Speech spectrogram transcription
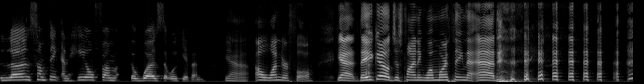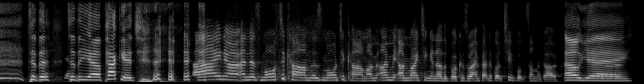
learn something and heal from the words that were given. Yeah. Oh, wonderful. Yeah, there you go. Just finding one more thing to add to the to the uh, package. I know, and there's more to come. There's more to come. I'm I'm I'm writing another book as well. In fact, I've got two books on the go. oh, yay.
